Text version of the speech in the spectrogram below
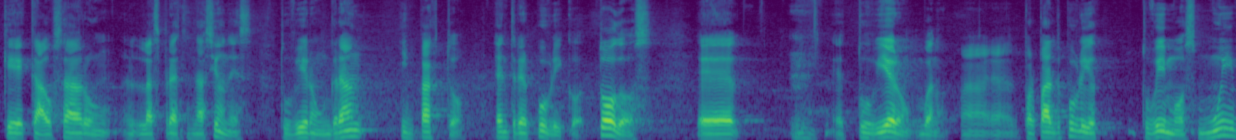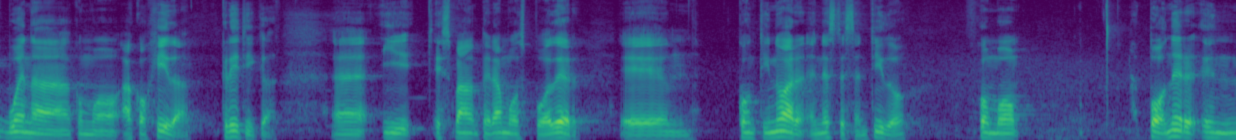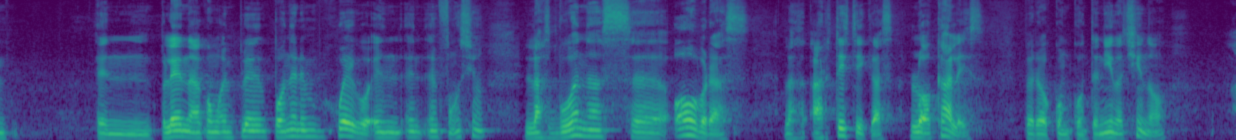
que causaron las presentaciones, tuvieron gran impacto entre el público. Todos eh, eh, tuvieron, bueno, eh, por parte del público tuvimos muy buena como acogida, crítica, eh, y esperamos poder continuar en este sentido como poner en, en plena, como en poner en juego, en, en, función las buenas obras las artísticas locales, pero con contenido chino,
